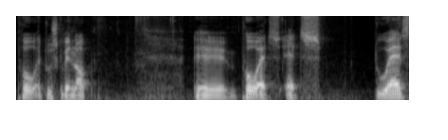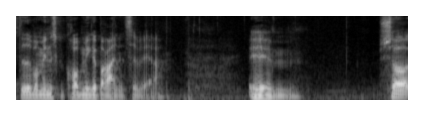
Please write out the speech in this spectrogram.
på at du skal vende op. Øh, på at, at du er et sted, hvor menneskekroppen ikke er beregnet til at være. Øh, så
